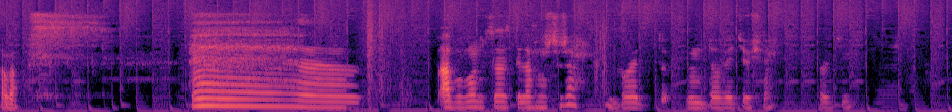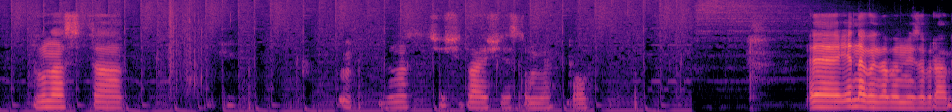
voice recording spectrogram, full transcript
Dobra. Eee, a bo włączę teraz telefon szczerze, bo do, dowiedział się. Chodzi. 12. Hmm, 12.32 jeśli jest u mnie, bo... E, jednego na pewno nie zabrałem.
